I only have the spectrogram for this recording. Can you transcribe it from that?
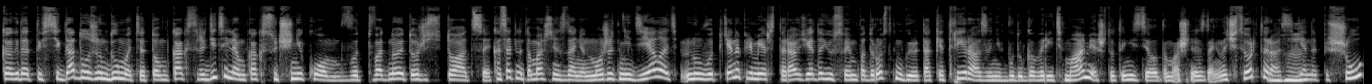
когда ты всегда должен думать о том, как с родителем, как с учеником, вот в одной и той же ситуации. Касательно домашних заданий, он может не делать. Ну вот я, например, стараюсь, я даю своим подросткам, говорю, так, я три раза не буду говорить маме, что ты не сделал домашнее задание. На четвертый раз я напишу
